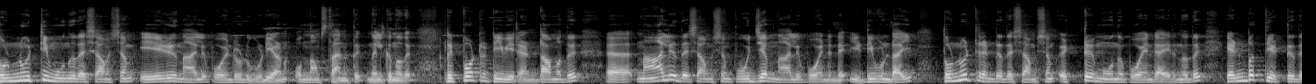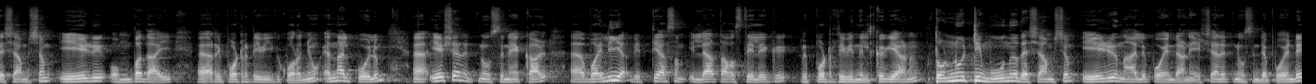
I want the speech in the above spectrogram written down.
തൊണ്ണൂറ്റി മൂന്ന് ദശാംശം ഏഴ് നാല് പോയിന്റോട് കൂടിയാണ് ഒന്നാം സ്ഥാനത്ത് നിൽക്കുന്നത്. റിപ്പോർട്ടർ ടി വി രണ്ടാമത് നാല് ദശാംശം പൂജ്യം നാല് പോയിന്റിന്റെ ഇടിവുണ്ടായി. തൊണ്ണൂറ്റി രണ്ട് ദശാംശം എട്ട് മൂന്ന് പോയിന്റ് ആയിരുന്നത് എൺപത്തിയെട്ട് ദശാംശം ഏഴ് ഒമ്പതായി റിപ്പോർട്ടർ ടി വിക്ക് കുറഞ്ഞു. എന്നാൽ പോലും ഏഷ്യാനെറ്റ് ന്യൂസിനേക്കാൾ വലിയ വ്യത്യാസം ഇല്ലാത്ത അവസ്ഥയിലേക്ക് റിപ്പോർട്ടർ ടി വി നിൽക്കുകയാണ്. തൊണ്ണൂറ്റി മൂന്ന് ദശാംശം ഏഴ് നാല് പോയിന്റാണ് ഏഷ്യാനെറ്റ് ന്യൂസിന്റെ പോയിന്റ്.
